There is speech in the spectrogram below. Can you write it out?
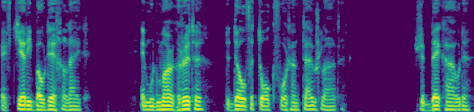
heeft Thierry Baudet gelijk en moet Mark Rutte de dove tolk voortaan thuis laten. Ze bek houden,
